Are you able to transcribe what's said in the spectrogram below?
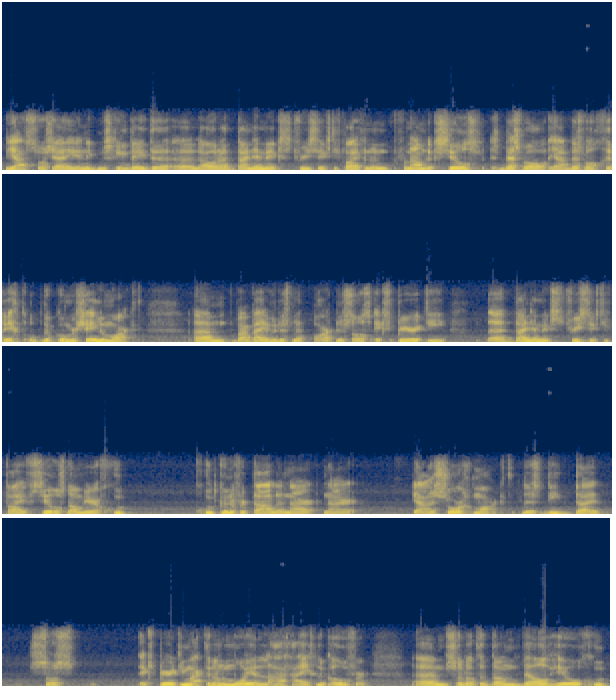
ja, zoals jij en ik misschien weten, eh, Laura, Dynamics 365 en een, voornamelijk sales is best wel, ja, best wel gericht op de commerciële markt. Ehm, waarbij we dus met partners zoals Xperity Dynamics 365 sales dan weer goed, goed kunnen vertalen naar, naar ja, een zorgmarkt. Dus die, die zoals Xperity maakt er dan een mooie laag eigenlijk over. Ehm, zodat het dan wel heel goed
